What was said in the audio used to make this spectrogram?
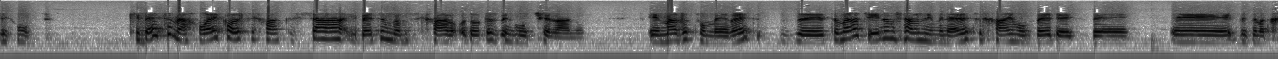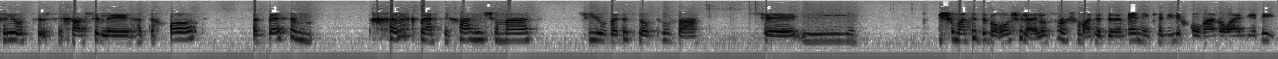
זהות. כי בעצם מאחורי כל שיחה קשה היא בעצם גם שיחה על אודות הזהות שלנו. אה, מה זאת אומרת? זאת אומרת שאם למשל אני מנהלת שיחה עם עובדת ו, אה, וזה מתחיל להיות שיחה של אה, התכות, אז בעצם חלק מהשיחה היא שומעת שהיא עובדת לא טובה, שהיא שומעת את זה בראש שלה, היא לא שומעת את זה ממני, כי אני לכאורה נורא עניינית.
